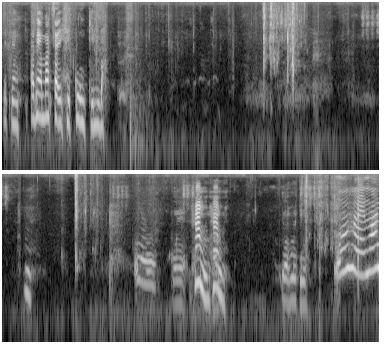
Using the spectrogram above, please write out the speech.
เฮ็ดยังอันนี้มาใส่ให้กุ้งกินบ่ กล้วยห้ำห้โยนมันกินว่าให้มัน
